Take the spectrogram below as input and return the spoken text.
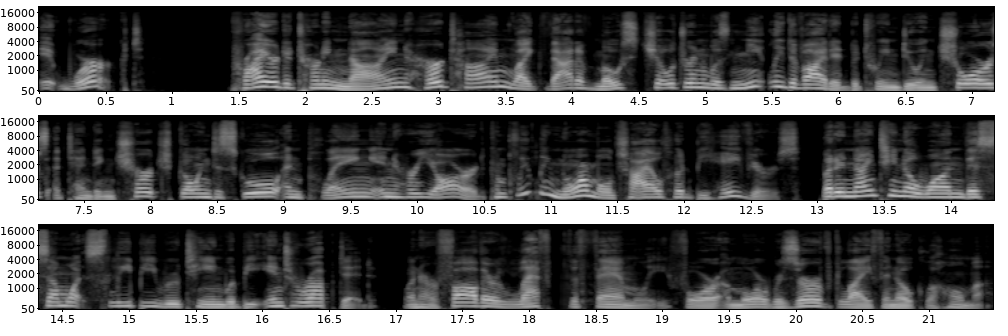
it worked. Prior to turning nine, her time, like that of most children, was neatly divided between doing chores, attending church, going to school, and playing in her yard, completely normal childhood behaviors. But in 1901, this somewhat sleepy routine would be interrupted when her father left the family for a more reserved life in Oklahoma.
